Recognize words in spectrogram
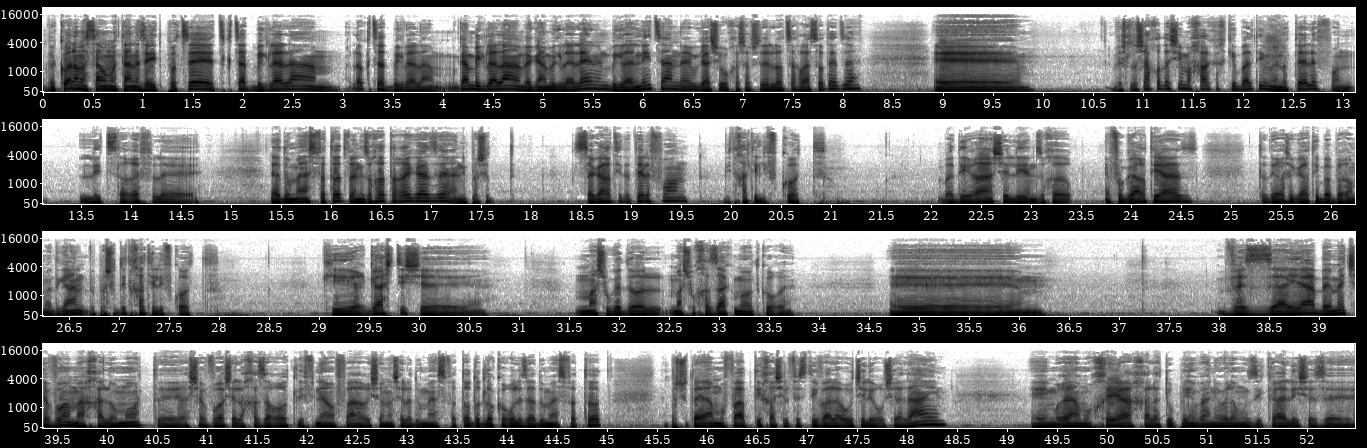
וכל המשא ומתן הזה התפוצץ, קצת בגללם, לא קצת בגללם, גם בגללם וגם בגללן, בגלל ניצן, בגלל שהוא חשב שלא צריך לעשות את זה. ושלושה חודשים אחר כך קיבלתי ממנו טלפון להצטרף ל... לאדומי השפתות, ואני זוכר את הרגע הזה, אני פשוט סגרתי את הטלפון והתחלתי לבכות. בדירה שלי, אני זוכר איפה גרתי אז, את הדירה שגרתי בה ברמת גן, ופשוט התחלתי לבכות. כי הרגשתי שמשהו גדול, משהו חזק מאוד קורה. וזה היה באמת שבוע מהחלומות, אה, השבוע של החזרות לפני ההופעה הראשונה של אדומי השפתות, עוד לא קראו לזה אדומי השפתות, זה פשוט היה מופע הפתיחה של פסטיבל האוד של ירושלים, אה, עם רע מוכיח על התופים והניהול המוזיקלי, שזה...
